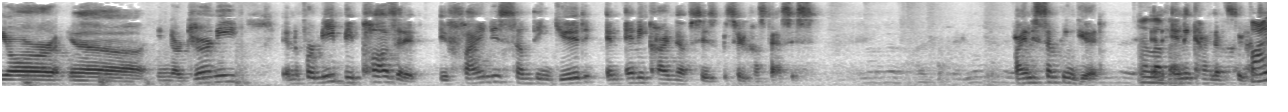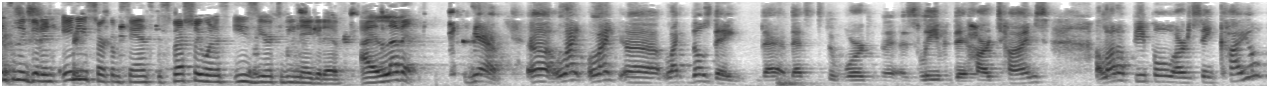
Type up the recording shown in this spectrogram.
your uh, in your journey, and for me, be positive. If finding something good in any kind of circumstances, find something good. I love in it. any kind of Find something good in any circumstance, especially when it's easier to be negative. I love it. Yeah, uh, like like uh, like those days. That that's the word uh, is the hard times. A lot of people are saying, Caio,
